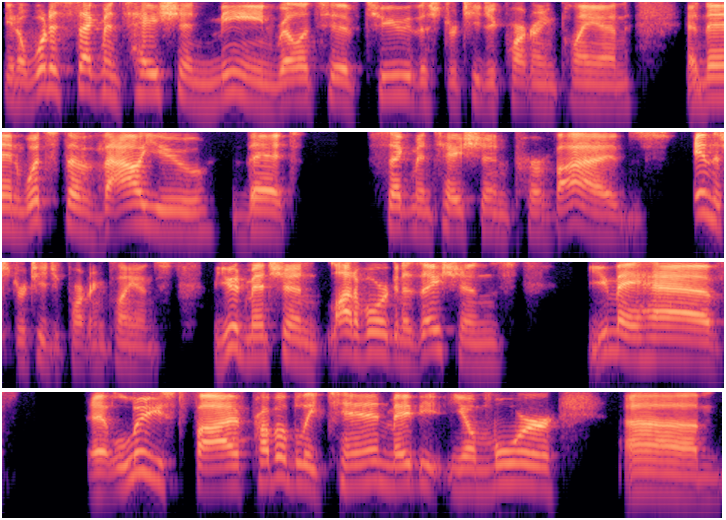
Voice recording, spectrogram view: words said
you know, what does segmentation mean relative to the strategic partnering plan, and then what's the value that segmentation provides in the strategic partnering plans. You had mentioned a lot of organizations, you may have at least five, probably 10, maybe, you know, more, um,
